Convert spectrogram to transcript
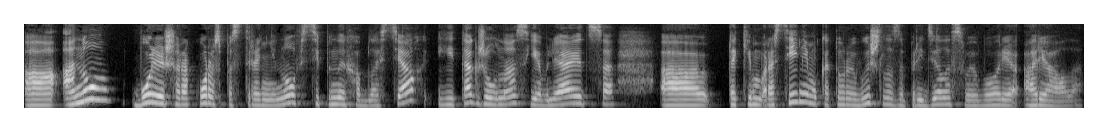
А, оно более широко распространено в степных областях и также у нас является а, таким растением, которое вышло за пределы своего ареала.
